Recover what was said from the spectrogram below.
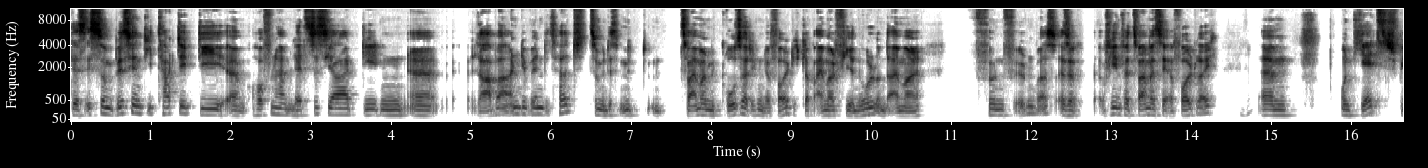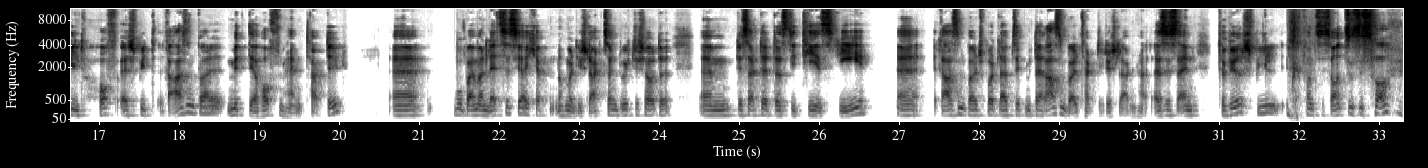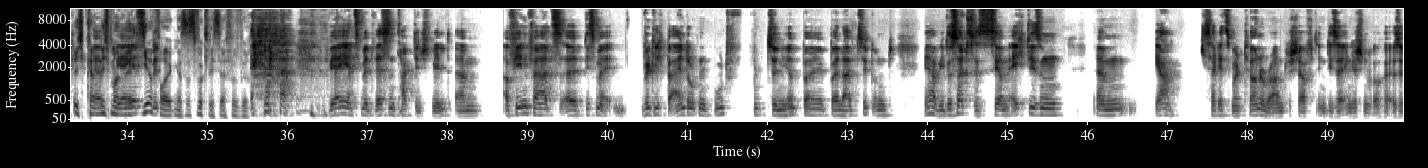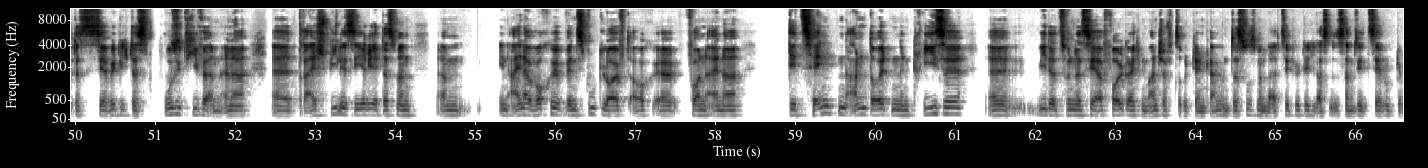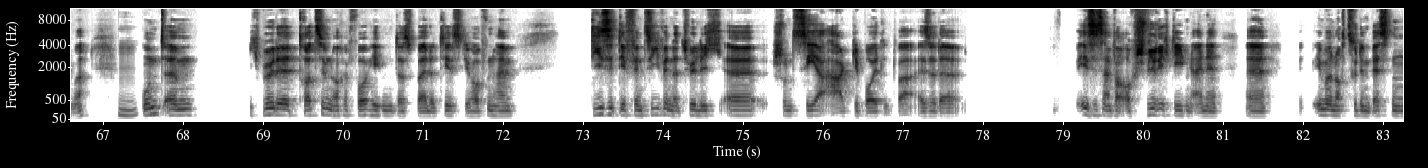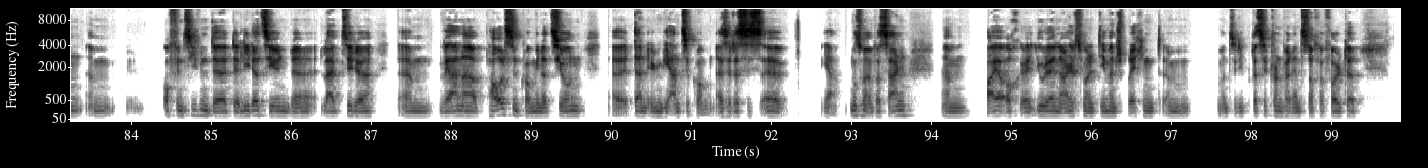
das ist so ein bisschen die Taktik, die ähm, Hoffenheim letztes Jahr gegen äh, Raba angewendet hat, zumindest mit, zweimal mit großartigem Erfolg. Ich glaube einmal 4-0 und einmal 5 irgendwas. Also auf jeden Fall zweimal sehr erfolgreich. Mhm. Ähm, und jetzt spielt Hoff, er spielt Rasenball mit der Hoffenheim-Taktik. Äh, wobei man letztes Jahr, ich habe nochmal die Schlagzeilen durchgeschaut, ähm, gesagt hat, dass die TSG äh, Rasenballsport Leipzig mit der Rasenballtaktik geschlagen hat. Also es ist ein verwirrtes Spiel von Saison zu Saison. Ich kann nicht äh, mal mehr dir folgen, es ist wirklich sehr verwirrend. wer jetzt mit wessen Taktik spielt. Ähm, auf jeden Fall hat es äh, diesmal wirklich beeindruckend gut funktioniert bei, bei Leipzig und ja, wie du sagst, sie haben echt diesen, ähm, ja, ich sage jetzt mal Turnaround geschafft in dieser englischen Woche. Also das ist ja wirklich das Positive an einer äh, Drei-Spiele-Serie, dass man ähm, in einer Woche, wenn es gut läuft, auch äh, von einer dezenten, andeutenden Krise äh, wieder zu einer sehr erfolgreichen Mannschaft zurückkehren kann. Und das muss man Leipzig wirklich lassen. Das haben sie jetzt sehr gut gemacht. Mhm. Und ähm, ich würde trotzdem noch hervorheben, dass bei der TSG Hoffenheim diese Defensive natürlich äh, schon sehr arg gebeutelt war. Also da ist es einfach auch schwierig gegen eine äh, immer noch zu den besten ähm, Offensiven der, der Liederzielen der Leipziger ähm, Werner-Paulsen-Kombination äh, dann irgendwie anzukommen. Also das ist, äh, ja, muss man einfach sagen, ähm, war ja auch äh, Julian Nagelsmann dementsprechend, ähm, wenn man so die Pressekonferenz noch verfolgt hat,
